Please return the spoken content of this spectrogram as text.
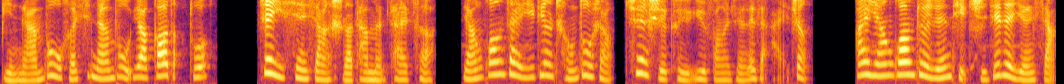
比南部和西南部要高得多。这一现象使得他们猜测，阳光在一定程度上确实可以预防人类的癌症。而阳光对人体直接的影响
